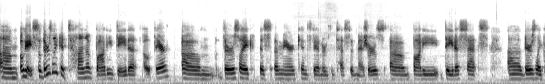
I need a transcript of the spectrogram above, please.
Um, okay, so there's like a ton of body data out there. Um, there's like this American Standards and Tested Measures um, body data sets. Uh, there's like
